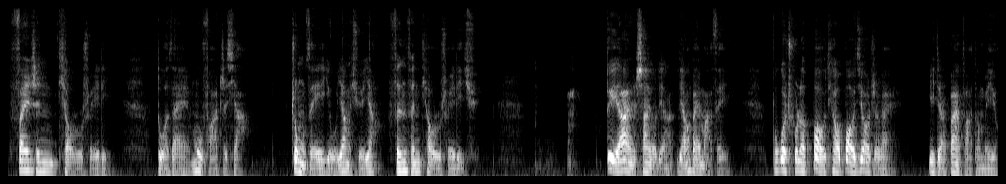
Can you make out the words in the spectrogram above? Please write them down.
翻身跳入水里，躲在木筏之下。众贼有样学样，纷纷跳入水里去。对岸尚有两两百马贼，不过除了暴跳暴叫之外，一点办法都没有。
